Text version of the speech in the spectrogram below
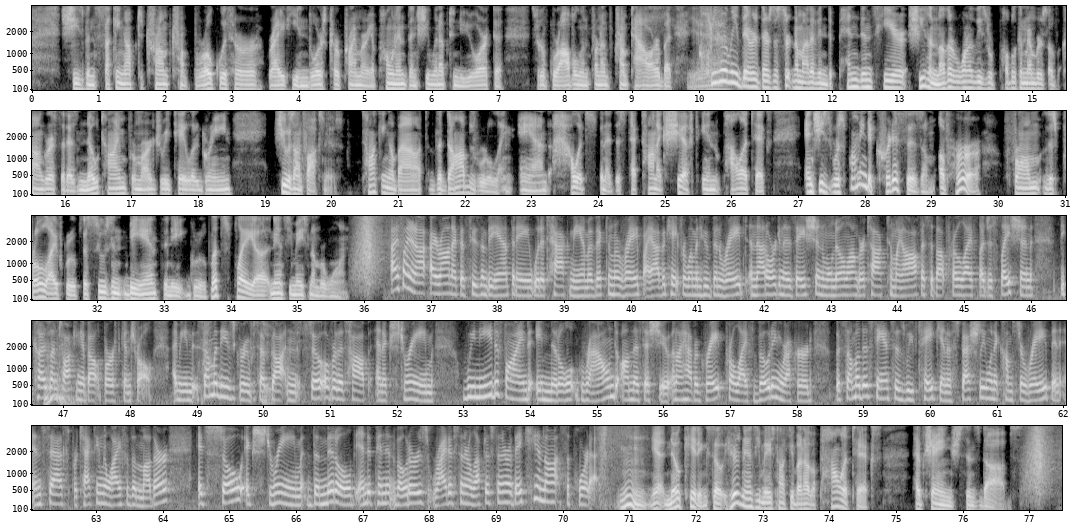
She's been sucking up to Trump. Trump broke with her, right? He endorsed her primary opponent. Then she went up to New York to sort of grovel in front of Trump Tower. But yeah. clearly there, there's a certain amount of independence here. She's another one of these Republican members of Congress that has no time for Marjorie Taylor Greene. She was on Fox News talking about the Dobbs ruling and how it's been at this tectonic shift in politics. And she's responding to criticism of her from this pro life group, the Susan B. Anthony group. Let's play uh, Nancy Mace number one. I find it ironic that Susan B. Anthony would attack me. I'm a victim of rape. I advocate for women who've been raped, and that organization will no longer talk to my office about pro life legislation because mm. I'm talking about birth control. I mean, some of these groups have gotten so over the top and extreme we need to find a middle ground on this issue. And I have a great pro life voting record, but some of the stances we've taken, especially when it comes to rape and incest, protecting the life of the mother, it's so extreme. The middle, the independent voters, right of center, left of center, they cannot support us. Mm, yeah, no kidding. So here's Nancy Mace talking about how the politics have changed since Dobbs.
